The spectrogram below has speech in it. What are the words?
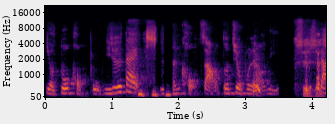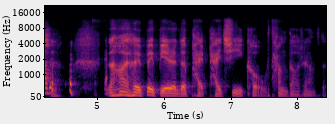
有多恐怖。你就是戴十 层口罩都救不了你。是是是。然后还会被别人的排排气口烫到这样子。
